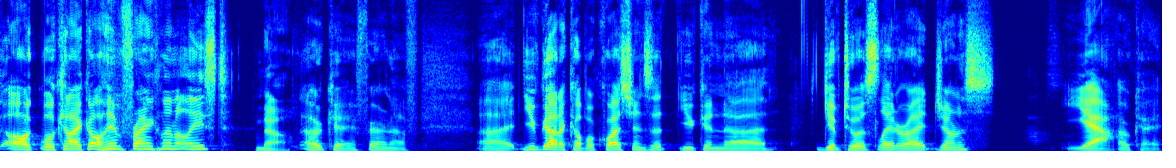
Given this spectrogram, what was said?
Oh, well, can I call him Franklin at least? No. Okay, fair enough. Uh, you've got a couple questions that you can uh, give to us later, right, Jonas? Yeah. Okay.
